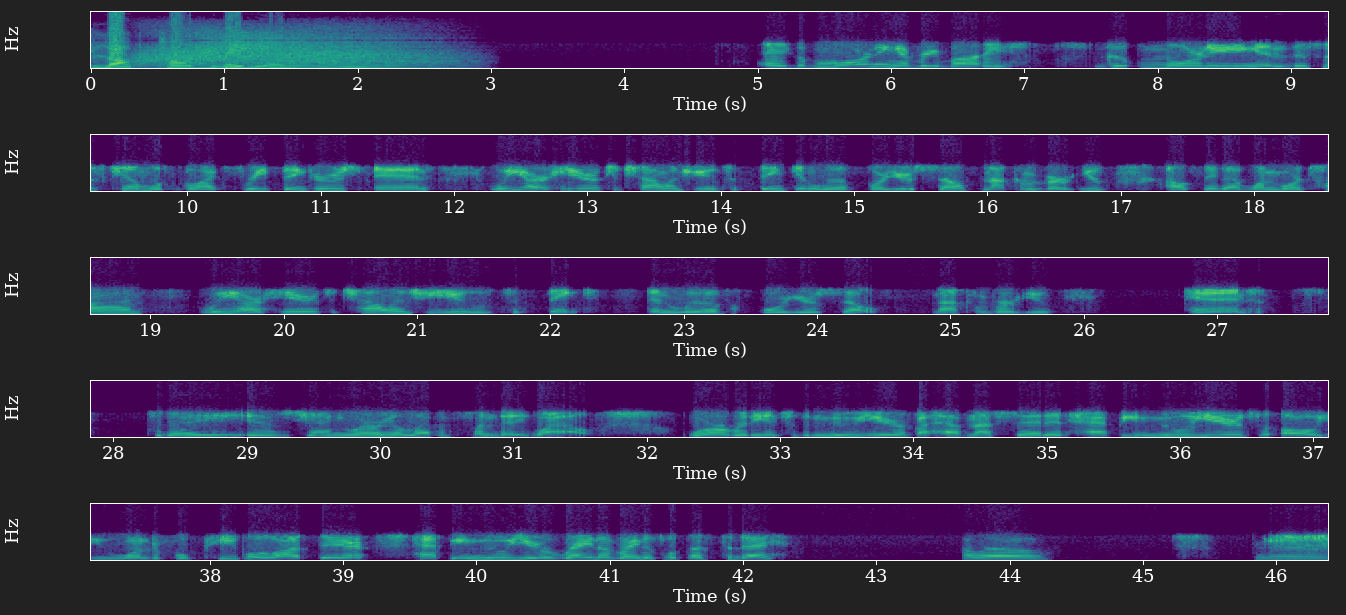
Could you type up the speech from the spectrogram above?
Blog Talk Radio. Hey, good morning, everybody. Good morning, and this is Kim with Black Free Thinkers, and we are here to challenge you to think and live for yourself, not convert you. I'll say that one more time. We are here to challenge you to think and live for yourself, not convert you. And Today is January 11th, Sunday. Wow. We're already into the new year. If I have not said it, Happy New Year to all you wonderful people out there. Happy New Year. Raina, Raina's with us today. Hello. Hello.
